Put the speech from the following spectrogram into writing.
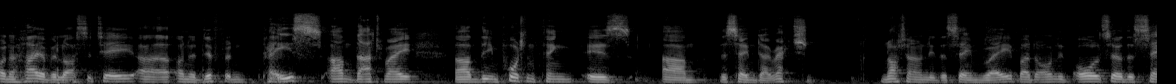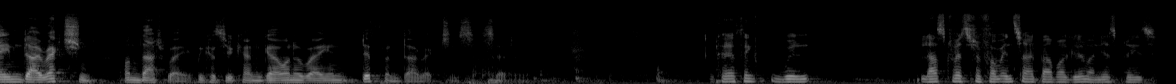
on a higher velocity, uh, on a different pace. Um, that way, uh, the important thing is um, the same direction. Not only the same way, but only, also the same direction on that way, because you can go on a way in different directions, certainly. Okay, I think we'll Last question from inside, Barbara Gillmann. Yes, please.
